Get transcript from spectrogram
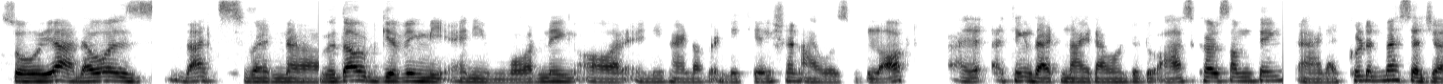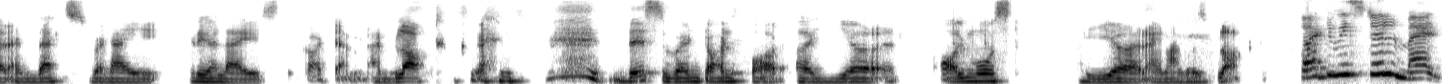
So yeah, that was that's when uh, without giving me any warning or any kind of indication, I was blocked. I, I think that night I wanted to ask her something and I couldn't message her. And that's when I realized, God damn it, I'm blocked. and this went on for a year, almost a year, and I was blocked. But we still met.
